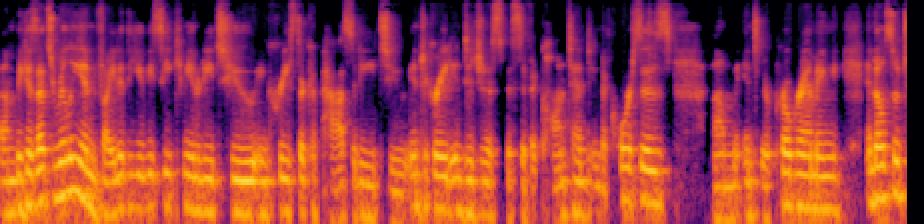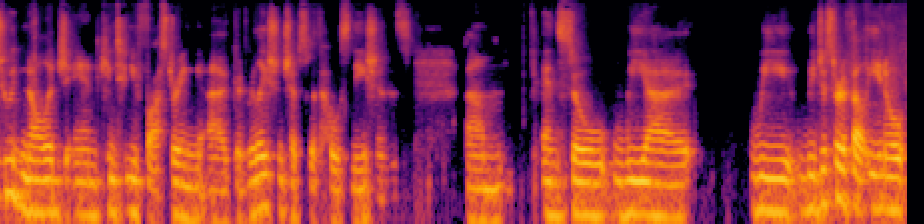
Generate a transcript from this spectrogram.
um, because that's really invited the UBC community to increase their capacity to integrate Indigenous specific content into courses, um, into their programming, and also to acknowledge and continue fostering uh, good relationships with host nations. Um, and so we, uh, we, we just sort of felt, you know,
